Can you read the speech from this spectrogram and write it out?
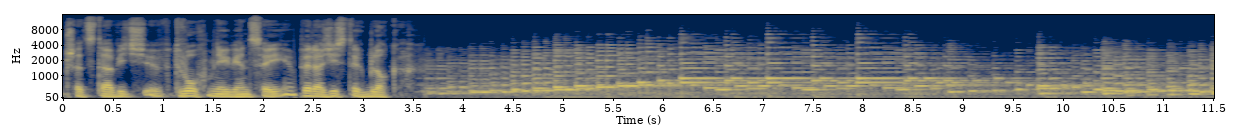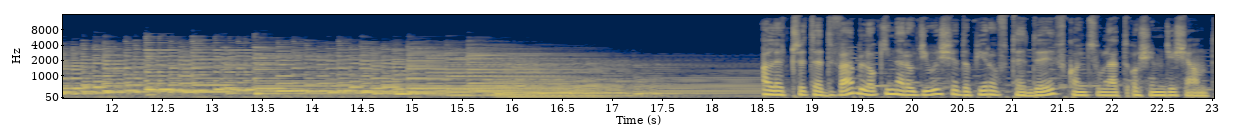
przedstawić w dwóch mniej więcej wyrazistych blokach. Ale czy te dwa bloki narodziły się dopiero wtedy, w końcu lat 80.,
